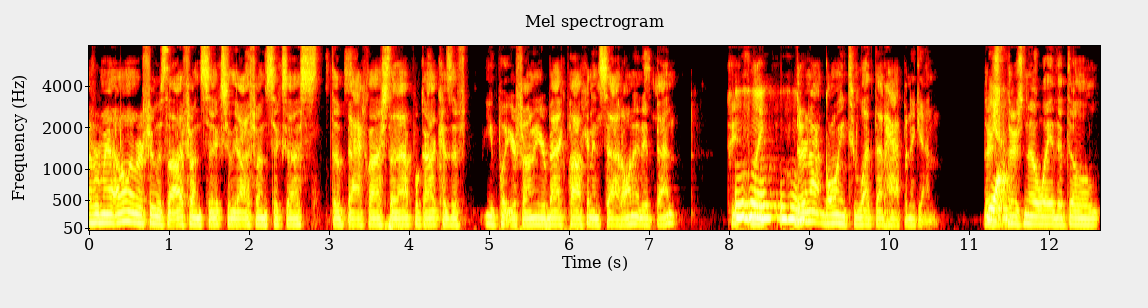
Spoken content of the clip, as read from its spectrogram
remember, I don't remember if it was the iPhone 6 or the iPhone 6S, the backlash that Apple got because if you put your phone in your back pocket and sat on it, it bent. Mm-hmm, like, mm-hmm. They're not going to let that happen again. There's yeah. there's no way that they'll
